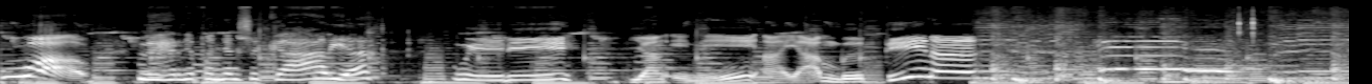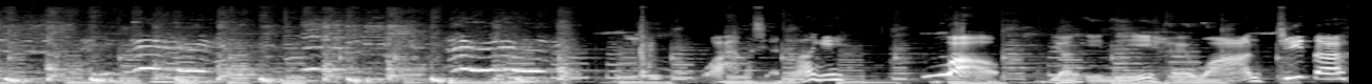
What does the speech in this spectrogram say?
Wow, lehernya panjang sekali ya. Widih, yang ini ayam betina. Wah, masih ada lagi. Wow, yang ini hewan cita.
